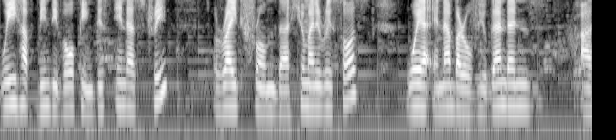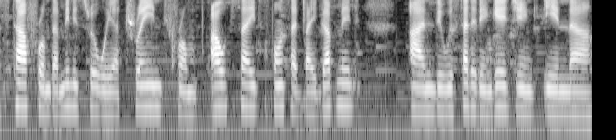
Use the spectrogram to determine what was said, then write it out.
we have been developing this industry right from the human resource, where a number of Ugandans uh, staff from the ministry were trained from outside, sponsored by government, and we started engaging in uh,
